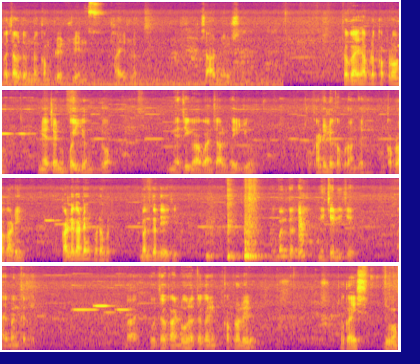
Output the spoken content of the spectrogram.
બતાવું તમને કમ્પ્લીટ ક્લીન થાય એટલે. ચાર મિનિટ છે. તો ગાય આપણો કપડો નેચર મૂકાઈ ગયો જો મેજિક વાગવાનું ચાલુ થઈ ગયું. તો કાઢી લે કપડો અંદર. કપડો કાઢી કાઢે કાઢે ફટાફટ. બંધ કરી દે અહીંથી. બંધ કરી દે. નીચે નીચે. હા એ બંધ કરી દે. બસ. તો ધક આ ડોર હતા કરીને કપડો લઈ લે. તો કહીશ જુઓ.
